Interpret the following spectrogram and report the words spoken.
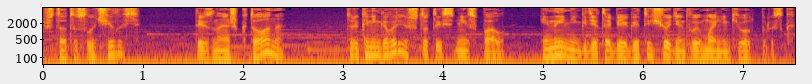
«Что-то случилось? Ты знаешь, кто она? Только не говори, что ты с ней спал, и ныне где-то бегает еще один твой маленький отпрыск».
